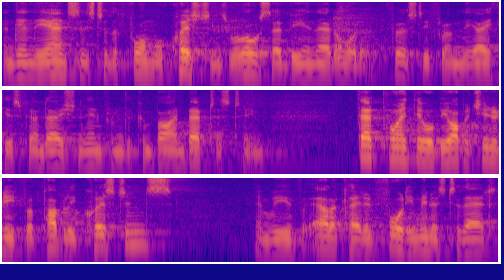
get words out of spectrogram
And then the answers to the formal questions will also be in that order firstly from the Atheist Foundation, then from the Combined Baptist team. At that point, there will be opportunity for public questions and we've allocated 40 minutes to that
